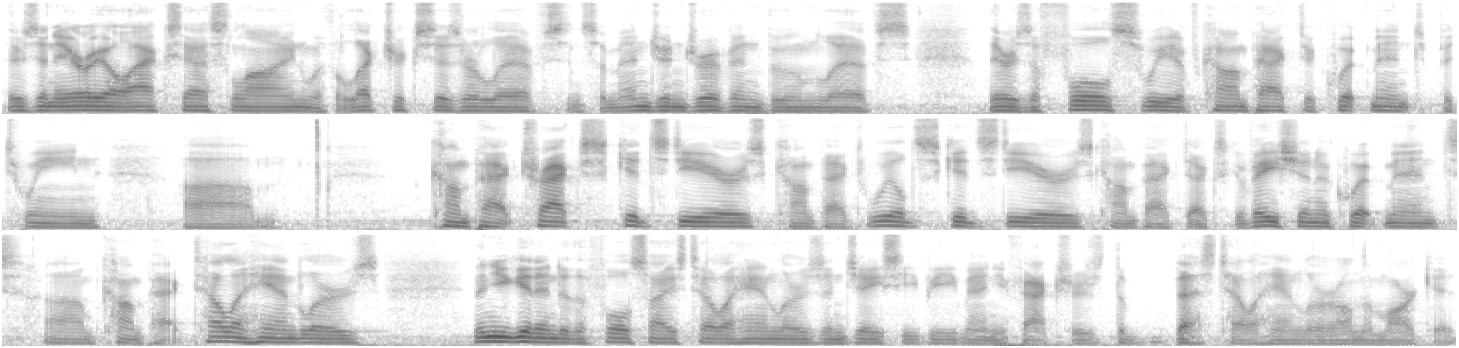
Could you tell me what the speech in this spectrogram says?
there's an aerial access line with electric scissor lifts and some engine-driven boom lifts. There's a full suite of compact equipment between um, compact track skid steers, compact wheeled skid steers, compact excavation equipment, um, compact telehandlers. Then you get into the full size telehandlers, and JCB manufactures the best telehandler on the market.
